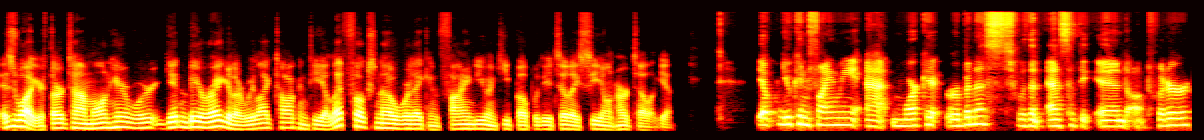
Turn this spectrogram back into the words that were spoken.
This is what your third time on here. We're getting to be a regular. We like talking to you. Let folks know where they can find you and keep up with you until they see you on Heard again. Yep, you can find me at Market Urbanist with an S at the end on Twitter.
